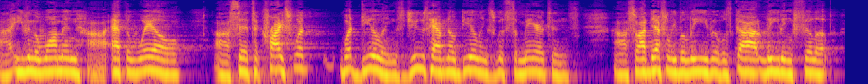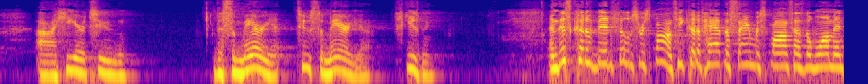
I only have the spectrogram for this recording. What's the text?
Uh, even the woman uh, at the well uh, said to Christ, what, what dealings? Jews have no dealings with Samaritans. Uh, so I definitely believe it was God leading Philip here to the Samaria, to Samaria. Excuse me. And this could have been Philip's response. He could have had the same response as the woman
